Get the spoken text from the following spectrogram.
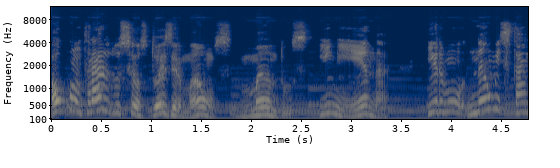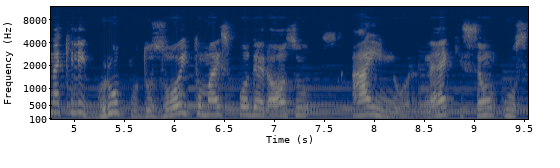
Ao contrário dos seus dois irmãos, Mandos e Niena, Irmo não está naquele grupo dos oito mais poderosos Ainur, né, que são os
